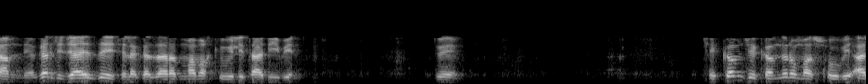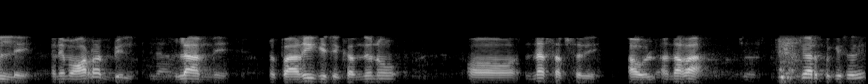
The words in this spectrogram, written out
کم دی اگر چې جایز دی چې لکه ضرب مبخ کې ویلی تعدی بن دوی چې کم چې کم دنو مصحوب ال یعنی معرب بال لام نه نو پاغي کې چې کم دنو نسب سره او دغه جر په کې سره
